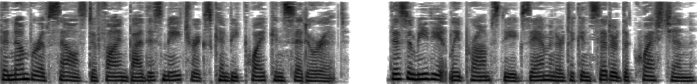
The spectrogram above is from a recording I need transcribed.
the number of cells defined by this matrix can be quite considerate. This immediately prompts the examiner to consider the question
